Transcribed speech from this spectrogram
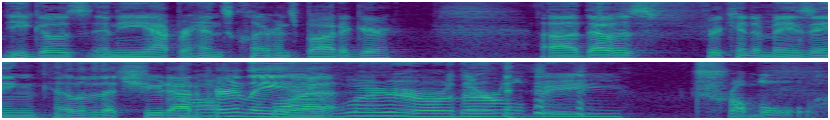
he goes and he apprehends Clarence Boddicker. Uh, that was freaking amazing. I love that shootout. Apparently, uh, or there will be trouble.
